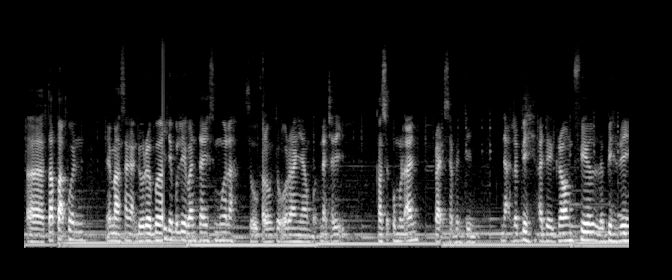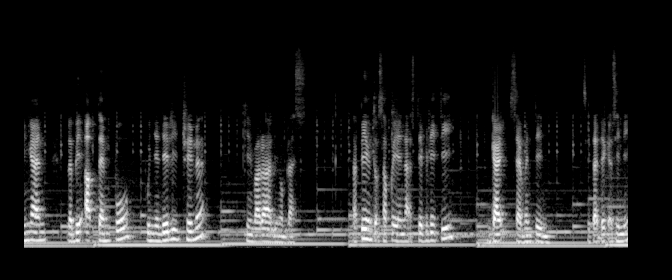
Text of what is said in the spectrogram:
Uh, tapak pun memang sangat durable. Dia boleh bantai semualah. So kalau untuk orang yang nak cari kasut permulaan, Ride 17. Nak lebih ada ground feel, lebih ringan, lebih up tempo punya daily trainer Kinvara 15 tapi untuk siapa yang nak stability Guide 17 saya tak ada kat sini.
